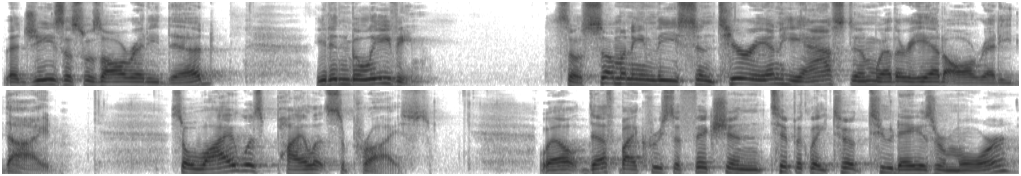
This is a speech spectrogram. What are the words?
that Jesus was already dead. He didn't believe him. So, summoning the centurion, he asked him whether he had already died. So, why was Pilate surprised? Well, death by crucifixion typically took two days or more,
